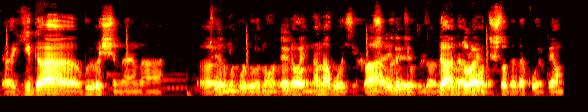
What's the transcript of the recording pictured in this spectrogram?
э, еда, выращенная на э, не буду, ну, Эко. давай на навозе, хорошо, А, или хотел. это, да, да, да, ну, вот что-то такое, прям,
